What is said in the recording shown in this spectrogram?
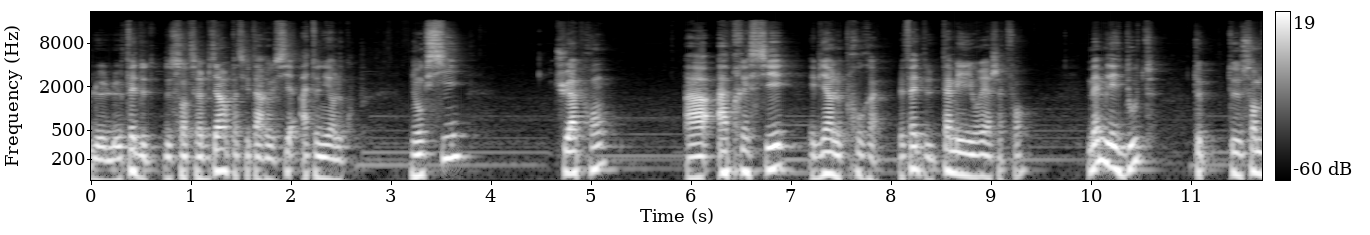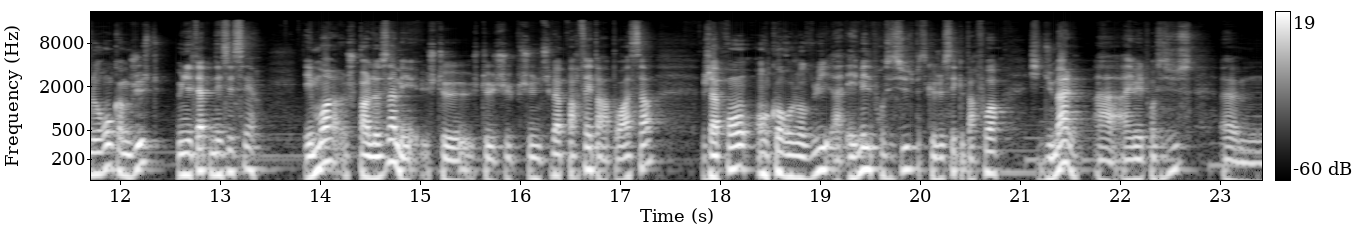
le, fait de, de, se sentir bien parce que tu as réussi à tenir le coup. Donc si tu apprends à apprécier eh bien, le progrès, le fait de t'améliorer à chaque fois. Même les doutes te, sembleront comme juste une étape nécessaire. Et moi, je parle de ça, mais je, je, ne suis pas parfait par rapport à ça. J'apprends encore aujourd'hui à aimer le processus parce que je sais que parfois j'ai du mal à, aimer le processus. Euh,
